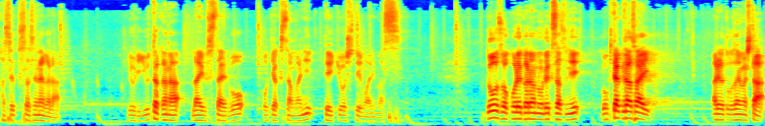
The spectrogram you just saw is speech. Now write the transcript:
加速させながらより豊かなライフスタイルをお客様に提供してまいります。どうぞこれからのレクサスにご期待ください。ありがとうございました。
